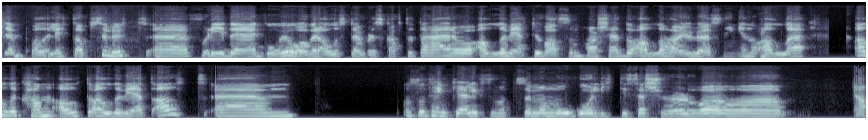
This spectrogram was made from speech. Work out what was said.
dempa det litt. Absolutt. Eh, fordi det går jo over alle støvleskaft, dette her. Og alle vet jo hva som har skjedd, og alle har jo løsningen. Og alle, alle kan alt, og alle vet alt. Og så tenker jeg liksom at man må gå litt i seg sjøl òg. Og ja,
